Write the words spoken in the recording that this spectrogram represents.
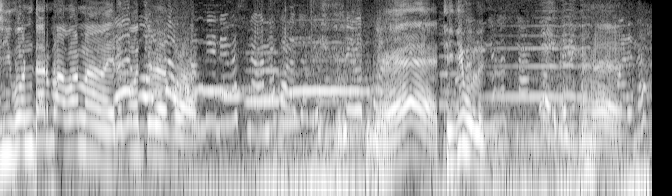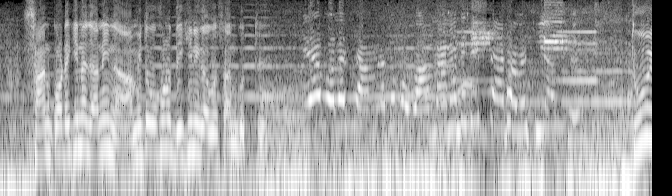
জীবনটা আর পাবা না এরকম হচ্ছে ব্যাপার। করা যাবে। হ্যাঁ ঠিকই বলেছি হ্যাঁ। স্নান করে কিনা জানি না আমি তো কখনো দেখিনি কাউকে স্নান করতে। বলেছে আমরা তো কি আছে? তুই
